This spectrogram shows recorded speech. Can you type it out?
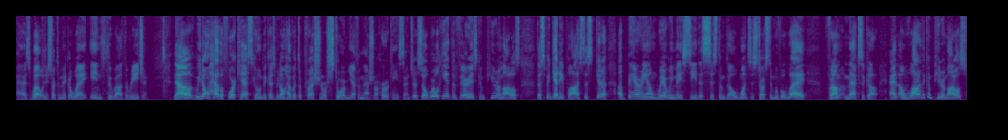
as well as you start to make our way in throughout the region. Now, we don't have a forecast cone because we don't have a depression or storm yet from the National Hurricane Center. So we're looking at the various computer models, the spaghetti plots, to get a, a bearing on where we may see this system go once it starts to move away from Mexico. And a lot of the computer models,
